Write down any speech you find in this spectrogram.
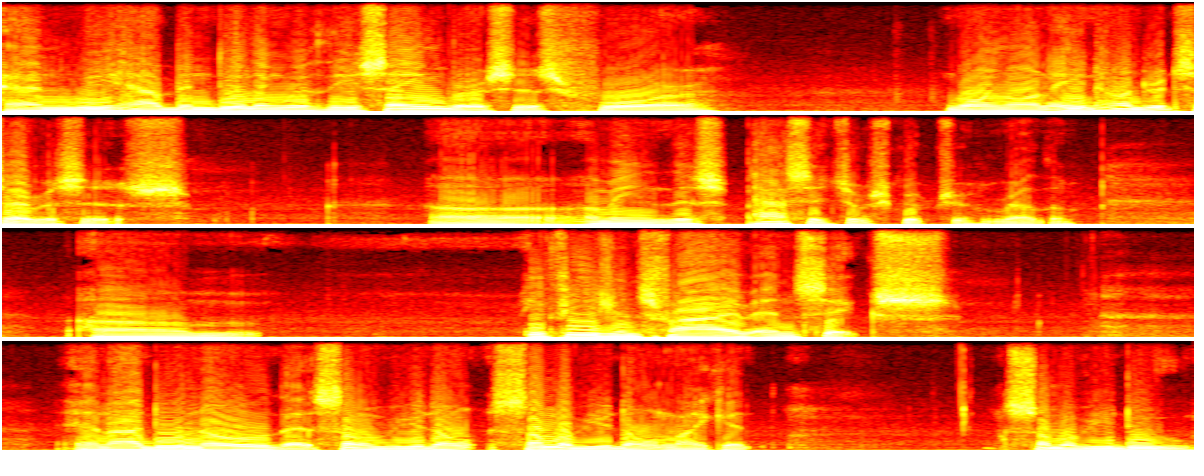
And we have been dealing with these same verses for going on 800 services. Uh, I mean, this passage of Scripture, rather, um, Ephesians 5 and 6. And I do know that some of you don't, some of you don't like it. Some of you do.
